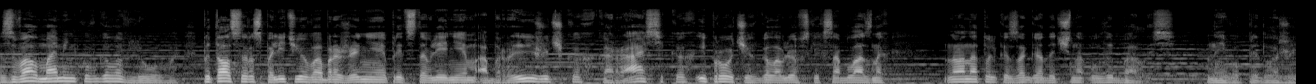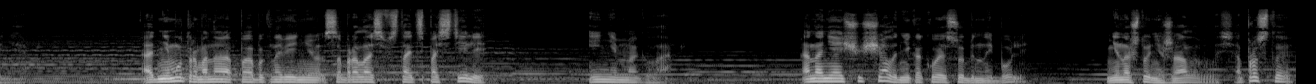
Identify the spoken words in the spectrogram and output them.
Звал маменьку в Головлево, пытался распалить ее воображение представлением об рыжечках, карасиках и прочих головлевских соблазнах, но она только загадочно улыбалась на его предложение. Одним утром она по обыкновению собралась встать с постели и не могла. Она не ощущала никакой особенной боли, ни на что не жаловалась, а просто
